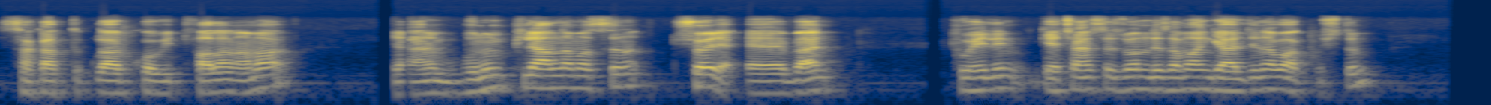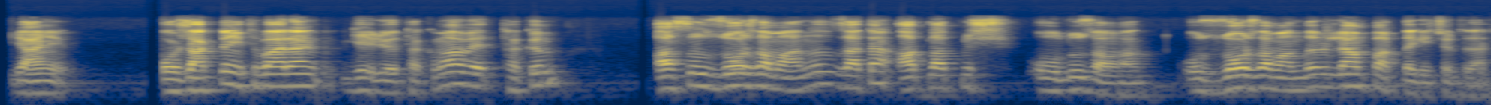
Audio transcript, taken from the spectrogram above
Sakatlıklar, Covid falan ama yani bunun planlamasını şöyle e, ben Tuel'in geçen sezon ne zaman geldiğine bakmıştım. Yani Ocak'tan itibaren geliyor takıma ve takım asıl zor zamanı zaten atlatmış olduğu zaman. O zor zamanları Lampard'la geçirdiler.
